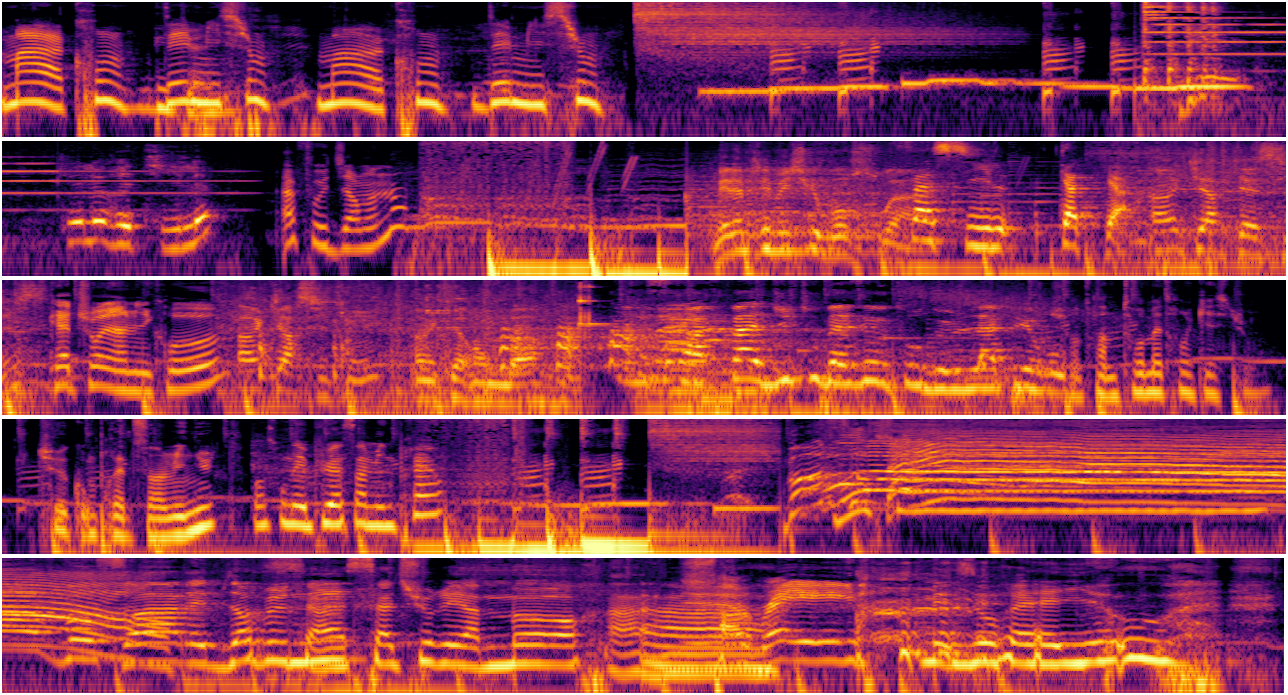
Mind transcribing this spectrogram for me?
Macron, démission. Macron, démission. Quelle heure est-il? Ah, faut dire maintenant. Mesdames et messieurs, bonsoir. Facile, 4 quarts. Un quart K6, 4 jours et un micro. un quart citron, un quart en bas. On va pas du tout basé autour de l'apéro. Je suis en train de tout remettre en question. Tu veux qu'on prenne 5 minutes? Je pense qu'on est plus à 5 minutes près. hein. Bonsoir et bienvenue Ça a saturé à mort. Ah, Ah, mes oreilles. Ouh.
